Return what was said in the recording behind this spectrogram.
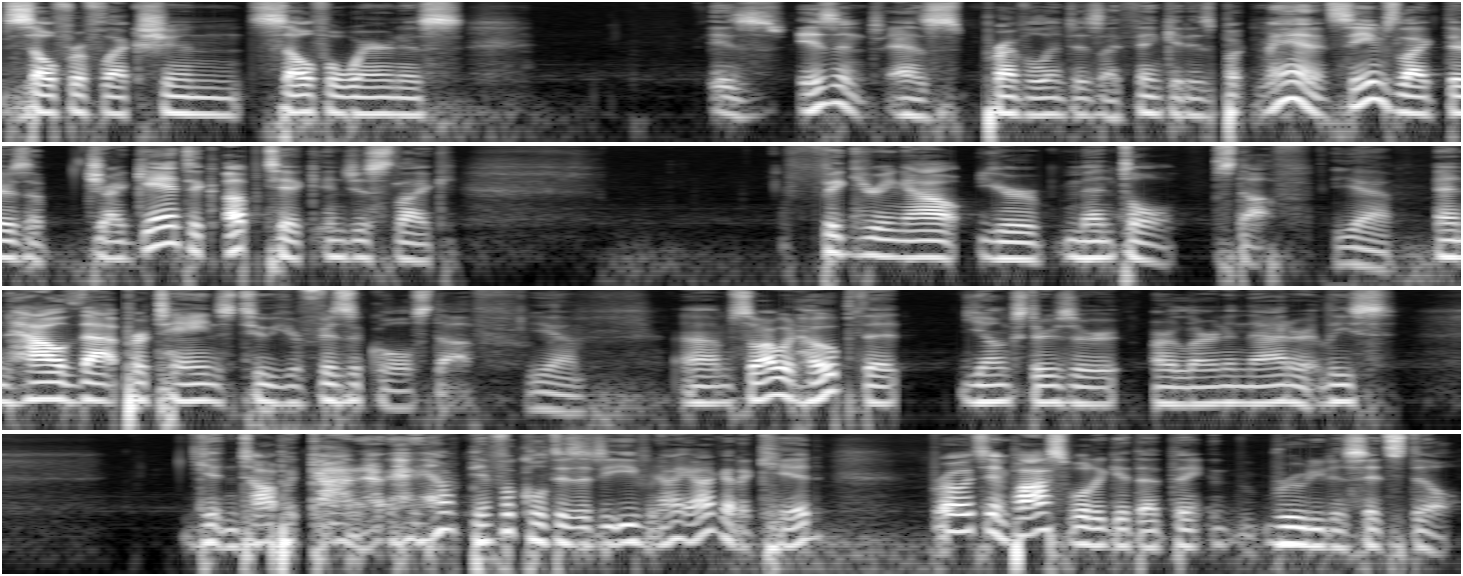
self-reflection, self-awareness is isn't as prevalent as I think it is. But man, it seems like there's a gigantic uptick in just like figuring out your mental stuff yeah and how that pertains to your physical stuff. yeah Um, so I would hope that youngsters are, are learning that or at least, getting topic. God, how difficult is it to even? I, I got a kid, bro. It's impossible to get that thing, Rudy, to sit still.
